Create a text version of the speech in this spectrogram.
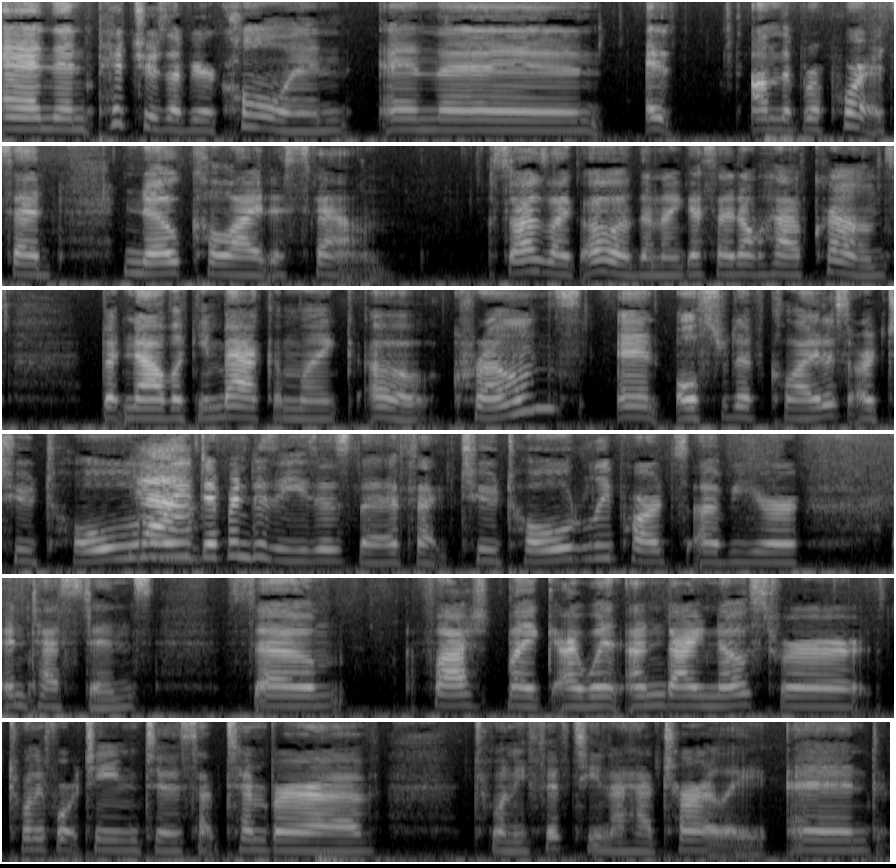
and then pictures of your colon and then it on the report it said no colitis found so i was like oh then i guess i don't have crohn's but now looking back i'm like oh crohn's and ulcerative colitis are two totally Yeah. different diseases that affect two totally parts of your intestines so flash like i went undiagnosed for 2014 to september of 2015 i had charlie and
